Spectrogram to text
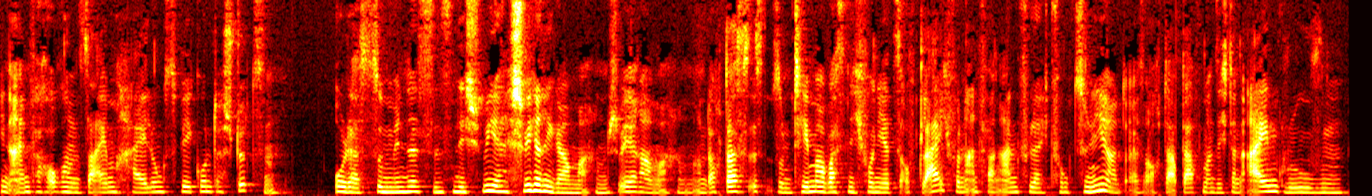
ihn einfach auch in seinem Heilungsweg unterstützen. Oder es zumindest nicht schwieriger machen, schwerer machen. Und auch das ist so ein Thema, was nicht von jetzt auf gleich, von Anfang an vielleicht funktioniert. Also auch da darf man sich dann eingrooven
